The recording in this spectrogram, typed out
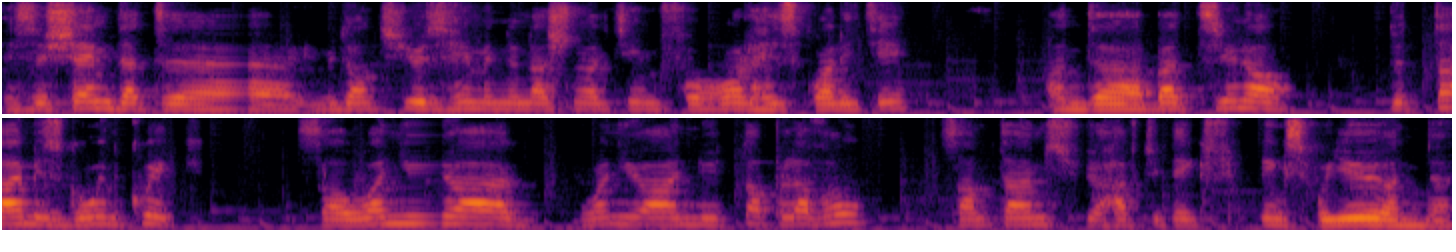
is a shame that uh, you don't use him in the national team for all his quality. And uh, but you know, the time is going quick. So when you are when you are in the top level, sometimes you have to take things for you and uh,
